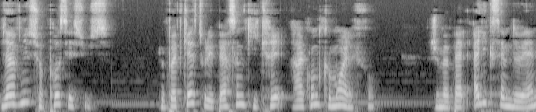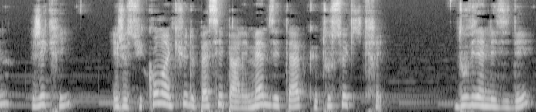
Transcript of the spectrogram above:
Bienvenue sur Processus, le podcast où les personnes qui créent racontent comment elles font. Je m'appelle Alix M. J'écris, et je suis convaincue de passer par les mêmes étapes que tous ceux qui créent. D'où viennent les idées?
